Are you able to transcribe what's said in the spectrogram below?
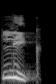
лик.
